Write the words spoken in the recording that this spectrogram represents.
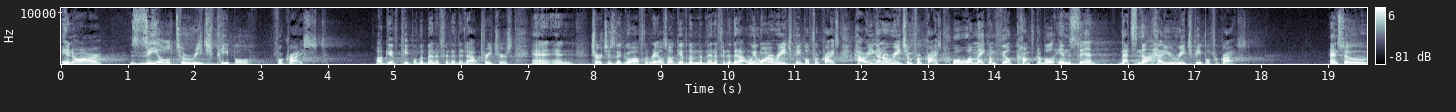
In our zeal to reach people for Christ, I'll give people the benefit of the doubt, preachers and, and, churches that go off the rails. I'll give them the benefit of the doubt. We want to reach people for Christ. How are you going to reach them for Christ? Well, we'll make them feel comfortable in sin. That's not how you reach people for Christ. And so,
